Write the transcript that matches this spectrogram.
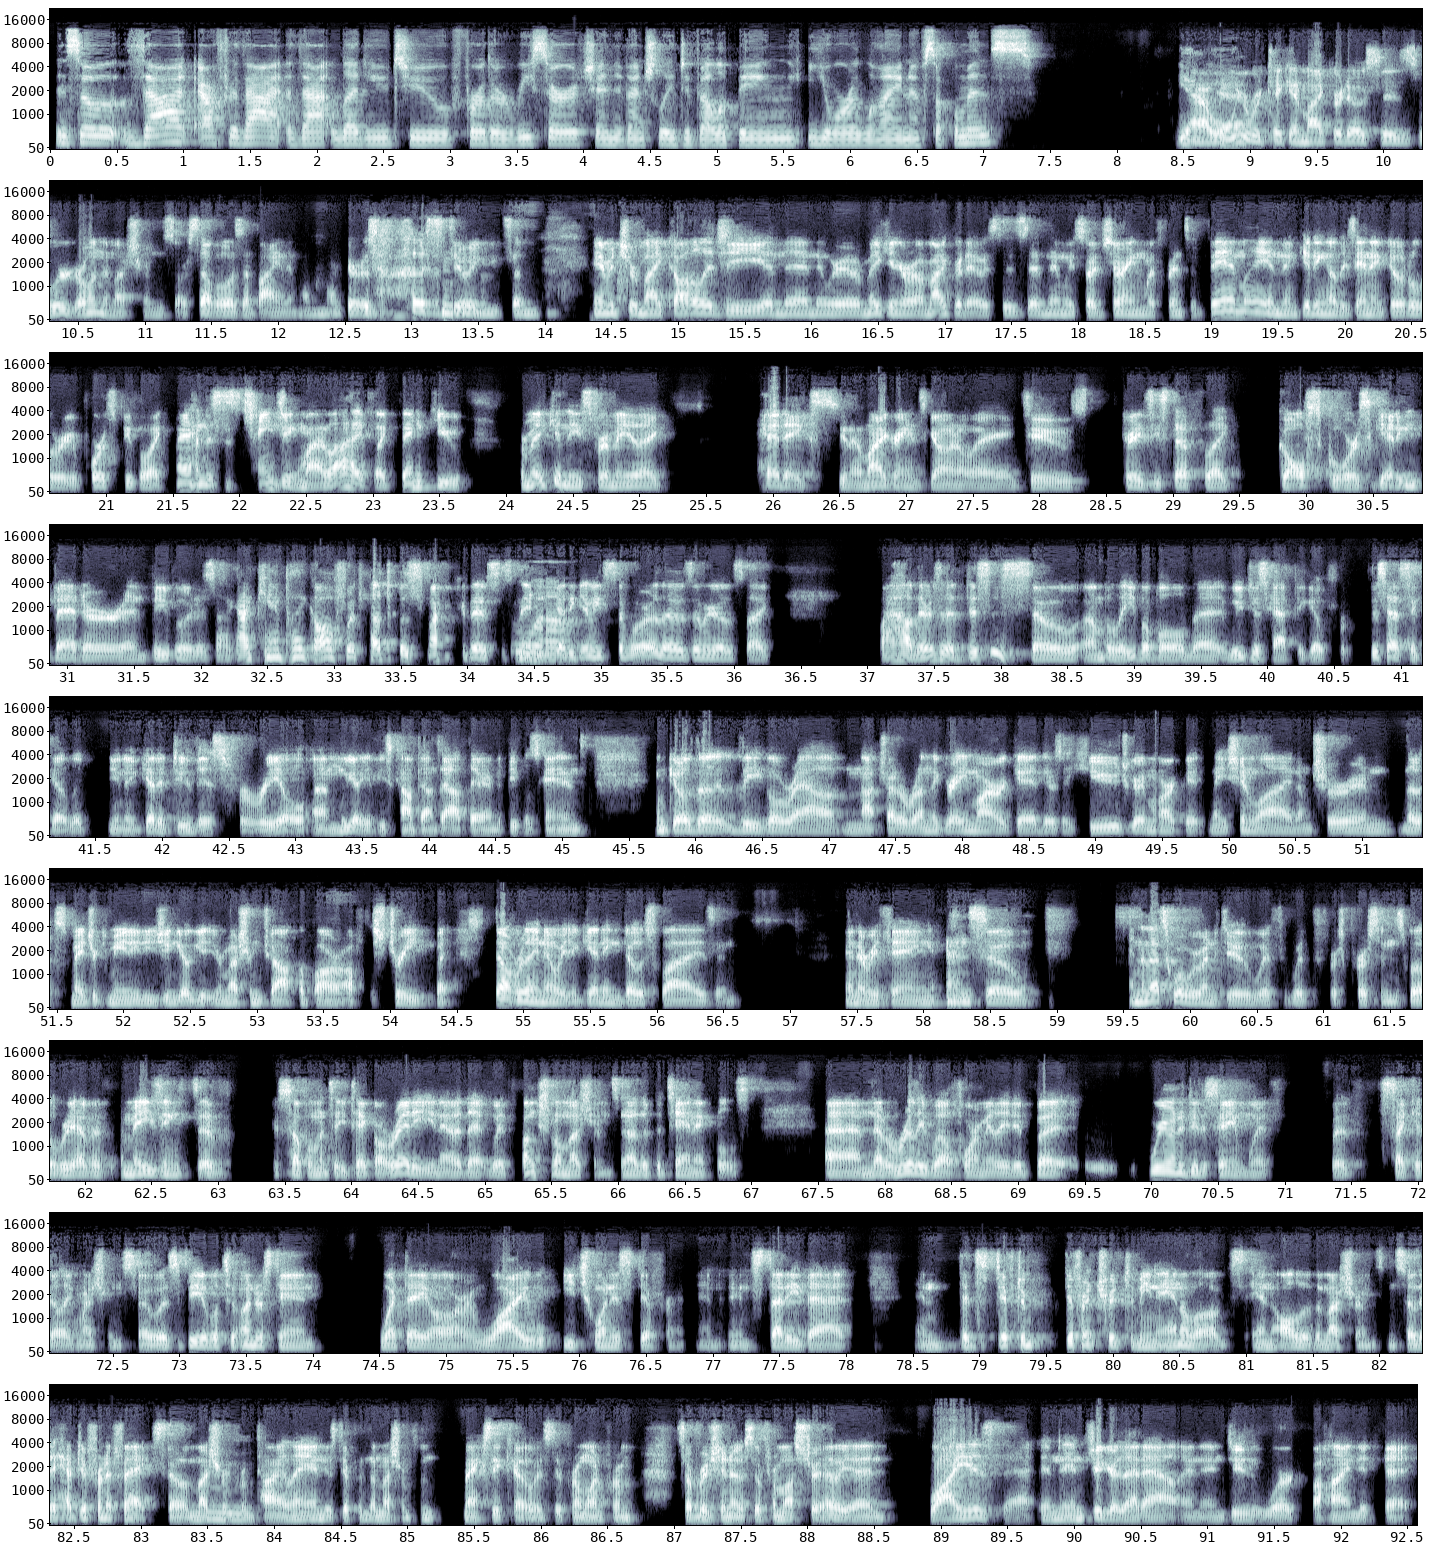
and so that after that, that led you to further research and eventually developing your line of supplements. Yeah, well, yeah. we were taking microdoses. We are growing the mushrooms ourselves. I wasn't buying them on the market. I was mm-hmm. doing some amateur mycology, and then we were making our own microdoses. And then we started sharing with friends and family, and then getting all these anecdotal reports. People like, "Man, this is changing my life. Like, thank you for making these for me." Like headaches, you know, migraines going away, to crazy stuff like golf scores getting better and people are just like i can't play golf without those microdoses. Man wow. you got to get me some more of those and we were just like wow there's a this is so unbelievable that we just have to go for this has to go like you know got to do this for real. Um, we got to get these compounds out there into people's hands and go the legal route and not try to run the gray market. There's a huge gray market nationwide i'm sure in those major communities. You can go get your mushroom chocolate bar off the street but don't really know what you're getting dose wise and and everything. And so and that's what we're going to do with with first person as well. We have amazing supplements that you take already. You know that with functional mushrooms and other botanicals um, that are really well formulated. But we're going to do the same with with psychedelic mushrooms. So is to be able to understand what they are and why each one is different, and, and study that. And that's different different tryptamine analogs in all of the mushrooms, and so they have different effects. So a mushroom mm. from Thailand is different than a mushroom from Mexico. Is different one from subaeruginosa from Australia, and why is that? And, and figure that out and, and do the work behind it that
